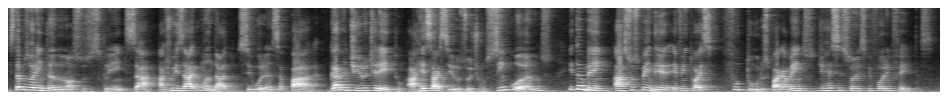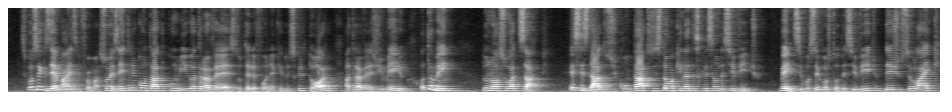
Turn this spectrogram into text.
estamos orientando nossos clientes a ajuizar um mandado de segurança para garantir o direito a ressarcir os últimos cinco anos e também a suspender eventuais futuros pagamentos de rescisões que forem feitas. Se você quiser mais informações, entre em contato comigo através do telefone aqui do escritório, através de e-mail ou também do nosso WhatsApp. Esses dados de contatos estão aqui na descrição desse vídeo. Bem, se você gostou desse vídeo, deixe o seu like,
